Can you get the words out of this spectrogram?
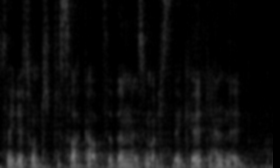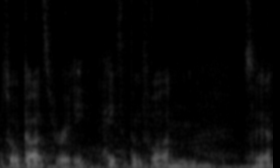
So they just wanted to suck up to them as much as they could, and the sort of guards really hated them for that. Mm. So yeah.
